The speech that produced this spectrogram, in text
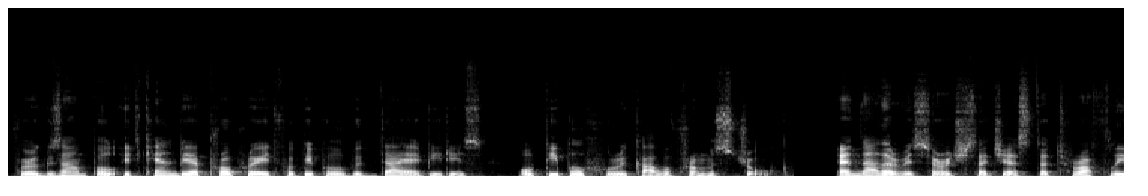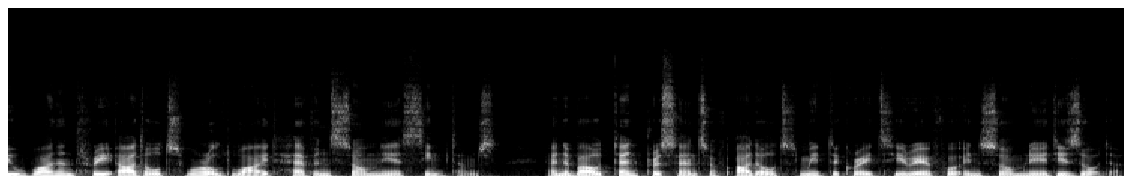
For example, it can be appropriate for people with diabetes or people who recover from a stroke. Another research suggests that roughly 1 in 3 adults worldwide have insomnia symptoms, and about 10% of adults meet the criteria for insomnia disorder.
